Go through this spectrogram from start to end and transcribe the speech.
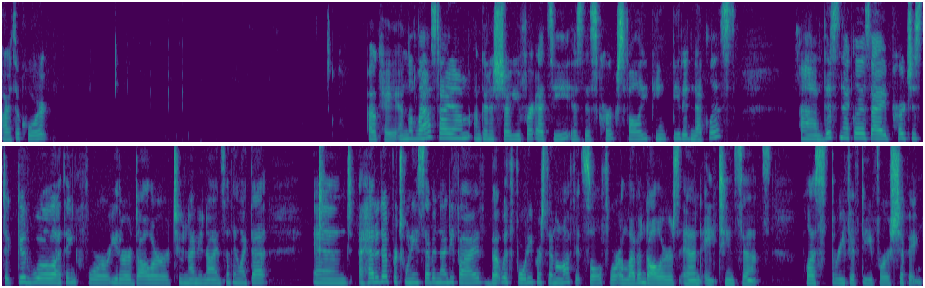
Arthur Court. Okay, and the last item I'm going to show you for Etsy is this Kirk's Folly pink beaded necklace. Um, this necklace I purchased at Goodwill, I think for either a dollar or two ninety nine, something like that and I had it up for $27.95, but with 40% off, it sold for $11.18 plus $3.50 for shipping.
